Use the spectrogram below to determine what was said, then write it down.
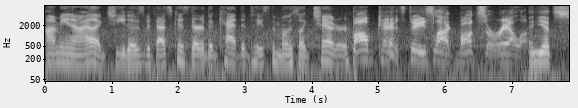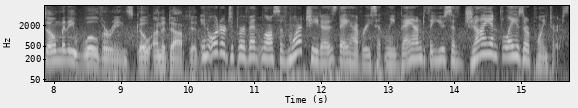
I mean, I like cheetahs, but that's because they're the cat that tastes the most like cheddar. Bobcats taste like mozzarella. And yet, so many wolverines go unadopted. In order to prevent loss of more cheetahs, they have recently banned the use of giant laser pointers.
